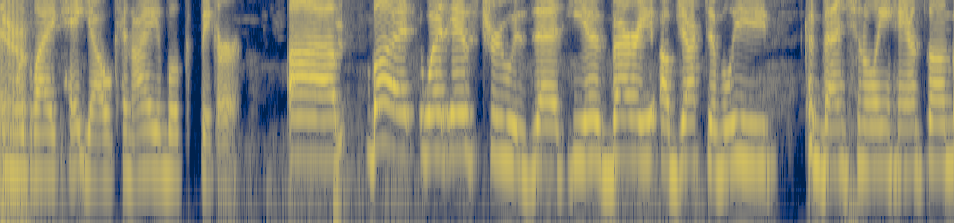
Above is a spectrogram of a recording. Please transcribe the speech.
and Yeah. was like, "Hey, yo, can I look bigger?" Uh, Yeah. but what is true is that he is very objectively, conventionally handsome.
